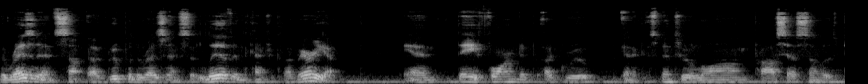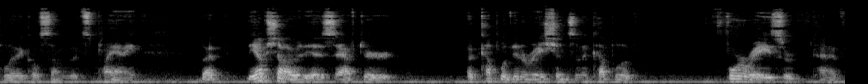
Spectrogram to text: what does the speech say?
the residents, a group of the residents that live in the country club area. And they formed a, a group, it's been through a long process. Some of it's political, some of it's planning. But the upshot of it is, after a couple of iterations and a couple of forays, or kind of,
